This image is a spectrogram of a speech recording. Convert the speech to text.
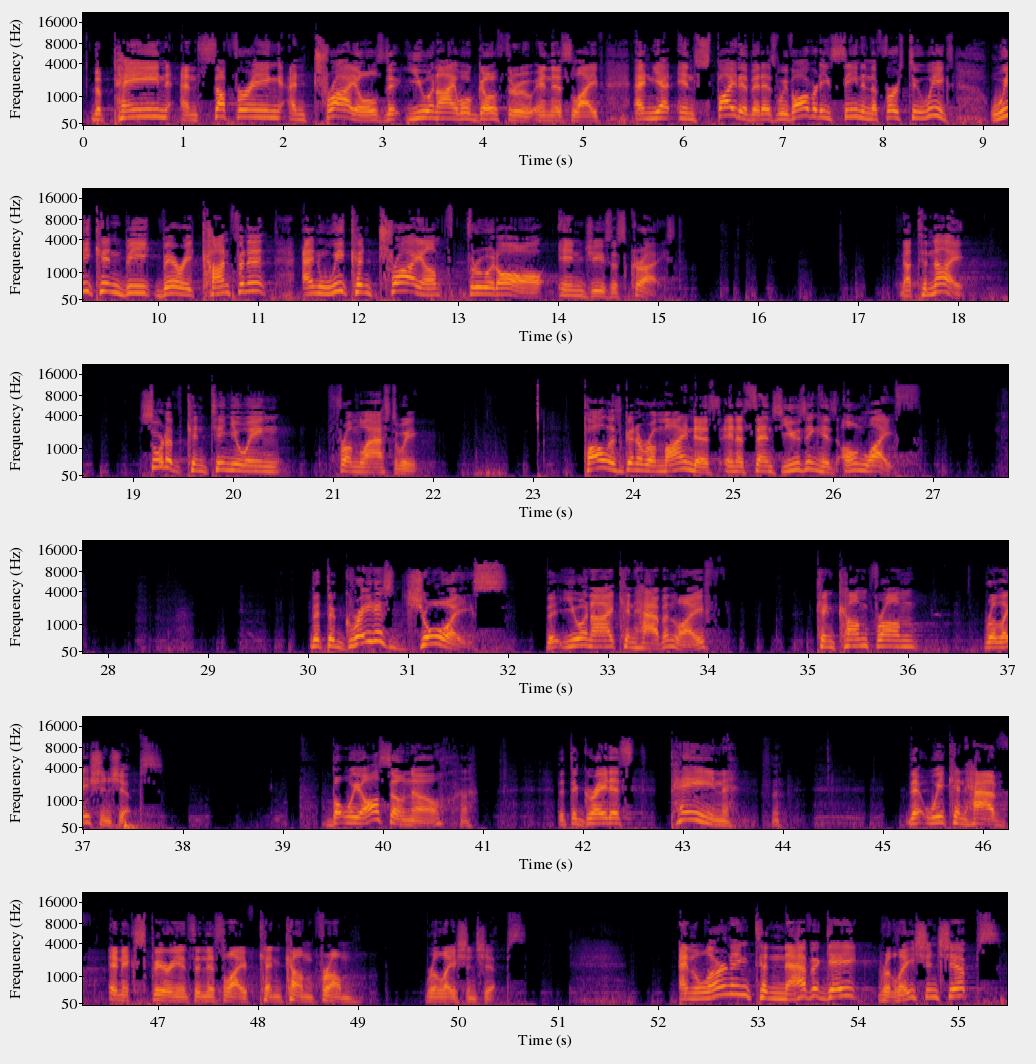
the pain and suffering and trials that you and I will go through in this life. And yet, in spite of it, as we've already seen in the first two weeks, we can be very confident and we can triumph through it all in Jesus Christ. Now, tonight, sort of continuing from last week, Paul is going to remind us, in a sense, using his own life, that the greatest joys that you and I can have in life can come from relationships. But we also know that the greatest pain that we can have an experience in this life can come from relationships. And learning to navigate relationships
